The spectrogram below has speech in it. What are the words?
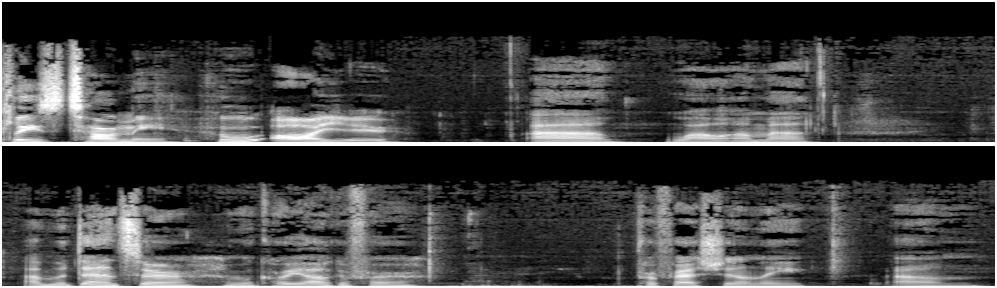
please tell me, who are you? Uh, well, I'm a, I'm a dancer. I'm a choreographer, professionally. Um,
